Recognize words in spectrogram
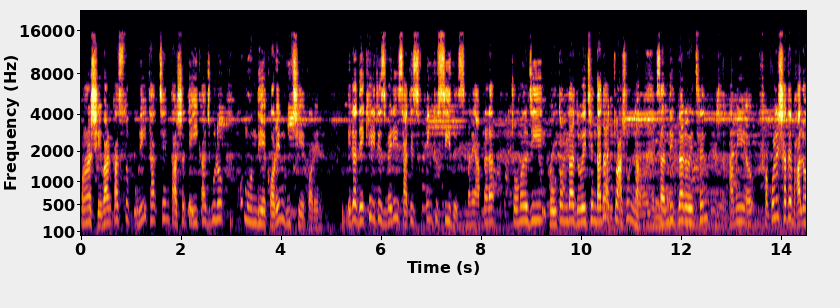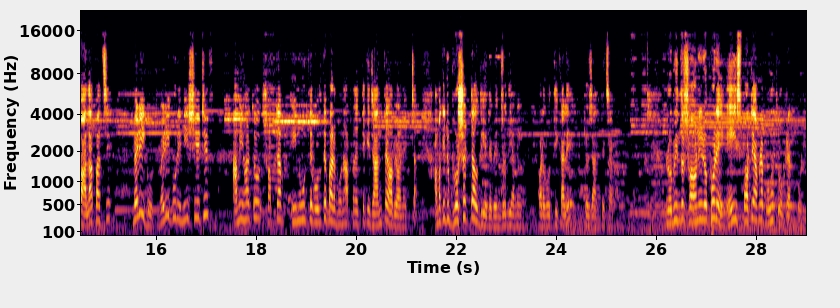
ওনারা সেবার কাজ তো করেই থাকছেন, তার সাথে এই কাজগুলো খুব মন দিয়ে করেন, গুছিয়ে করেন। এটা দেখে it is very satisfying to see this মানে আপনারা চমলজি, গৌতম দা রয়েছেন। দাদা, একটু আসুন না। সন্দীপ দা রয়েছেন। আমি সকলের সাথে ভালো আলাপ আছে। Very good very good initiative আমি হয়তো সবটা এই মুহূর্তে বলতে পারব না, আপনাদের থেকে জানতে হবে অনেকটা। আমাকে একটু ব্রোশারটাও দিয়ে দেবেন, যদি আমি পরবর্তীকালে কেউ জানতে চাই রবীন্দ্র সরণির ওপরে এই স্পটে আমরা বহু প্রোগ্রাম করি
